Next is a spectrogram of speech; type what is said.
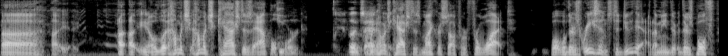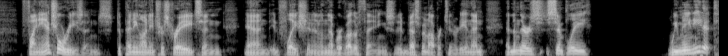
Uh, uh, uh, uh you know, how much how much cash does Apple mm-hmm. hoard? exactly. How much cash does Microsoft hoard? For what? Well, well, there's reasons to do that. I mean, there, there's both financial reasons, depending on interest rates and and inflation and a number of other things, investment opportunity, and then and then there's simply we may need it.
